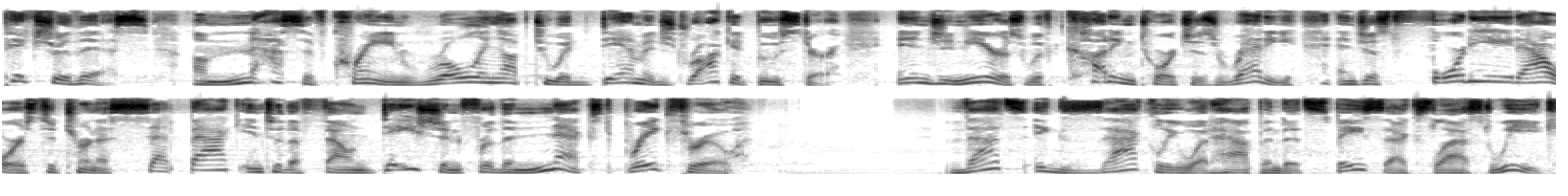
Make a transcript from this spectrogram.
Picture this, a massive crane rolling up to a damaged rocket booster, engineers with cutting torches ready, and just 48 hours to turn a setback into the foundation for the next breakthrough. That's exactly what happened at SpaceX last week,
